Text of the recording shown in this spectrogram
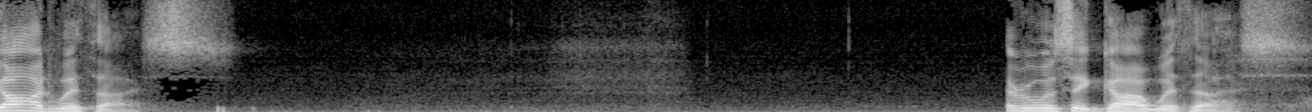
God with us. Everyone say, God with us.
